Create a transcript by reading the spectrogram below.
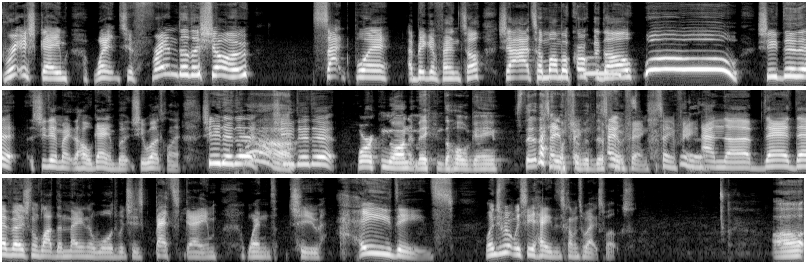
British game went to friend of the show, Sackboy, a big adventure. Shout out to Mama Crocodile. Woo! She did it. She didn't make the whole game, but she worked on it. She did it. Ah. She did it. Working on it, making the whole game. Is there that Same much thing, of a same thing, same thing. And uh, their their version of like the main award, which is best game, went to Hades. When do you think we see Hades come to Xbox? Uh,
